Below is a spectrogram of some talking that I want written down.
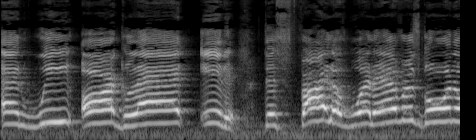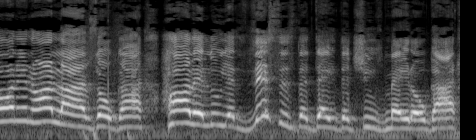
and we are glad in it despite of whatever's going on in our lives, oh Oh God. Hallelujah. This is the day that you've made, oh God,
